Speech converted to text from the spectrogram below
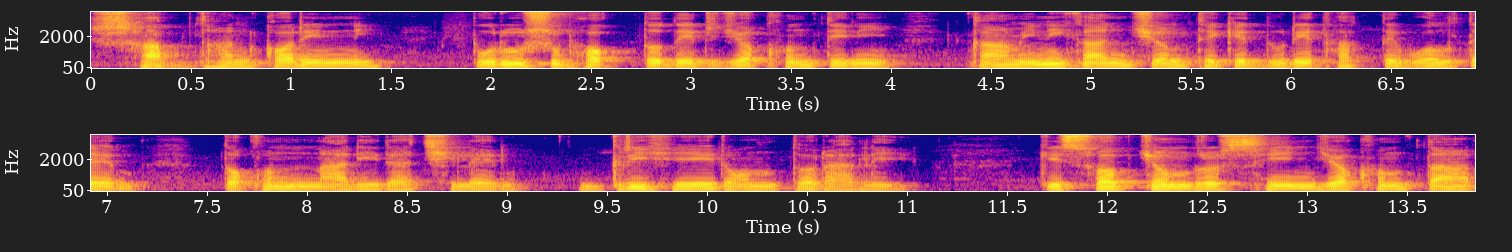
সাবধান করেননি। পুরুষ ভক্তদের যখন তিনি কামিনী কাঞ্চন থেকে দূরে থাকতে বলতেন, তখন নারীরা ছিলেন গৃহের অন্তরালে। কেশবচন্দ্র সেন যখন তার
